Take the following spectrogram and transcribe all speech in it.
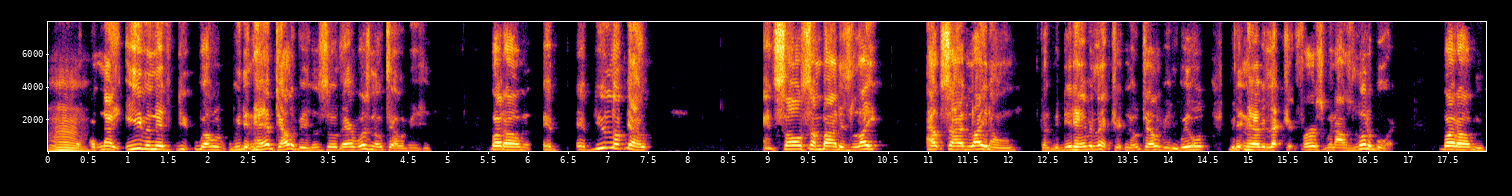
mm. at night. Even if you, well, we didn't have television, so there was no television. But um, if if you looked out and saw somebody's light outside light on, because we did have electric, no television. We we didn't have electric first when I was a little boy, but um,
